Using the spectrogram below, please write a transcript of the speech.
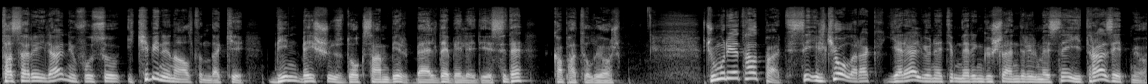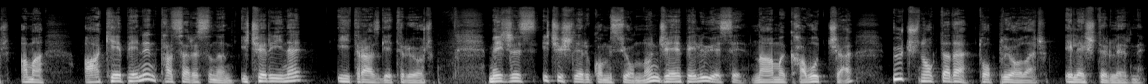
Tasarıyla nüfusu 2000'in altındaki 1591 belde belediyesi de kapatılıyor. Cumhuriyet Halk Partisi ilki olarak yerel yönetimlerin güçlendirilmesine itiraz etmiyor ama AKP'nin tasarısının içeriğine itiraz getiriyor. Meclis İçişleri Komisyonu'nun CHP'li üyesi Namık Havutça 3 noktada topluyorlar eleştirilerini.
